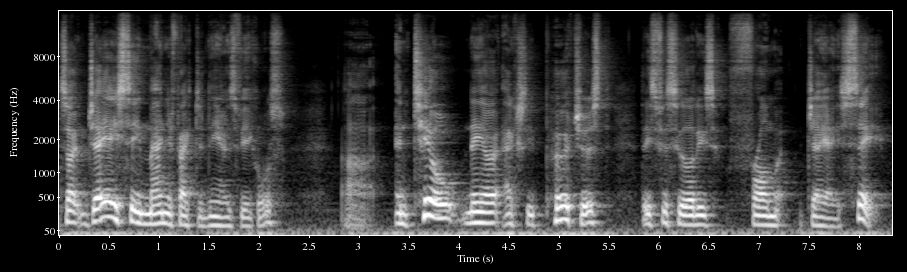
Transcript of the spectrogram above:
So JAC manufactured NIO's vehicles uh, until NIO actually purchased these facilities from JAC.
